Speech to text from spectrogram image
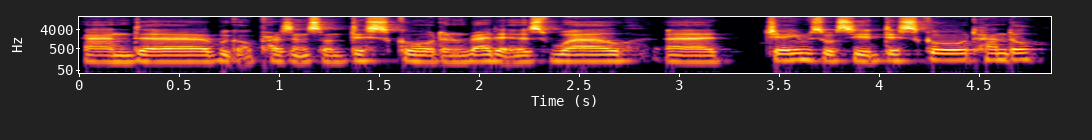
And uh, we've got a presence on Discord and Reddit as well. Uh, James, what's your Discord handle?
